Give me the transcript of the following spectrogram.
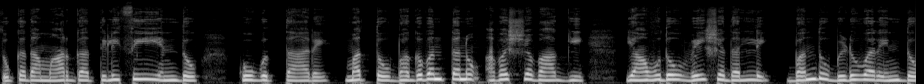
ಸುಖದ ಮಾರ್ಗ ತಿಳಿಸಿ ಎಂದು ಕೂಗುತ್ತಾರೆ. ಮತ್ತು ಭಗವಂತನು ಅವಶ್ಯವಾಗಿ ಯಾವುದೋ ವೇಷದಲ್ಲಿ ಬಂದು ಬಿಡುವರೆಂದು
